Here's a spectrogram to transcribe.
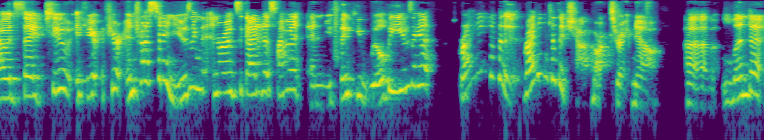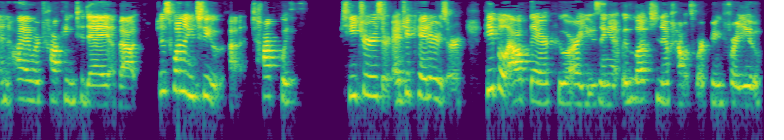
I would say too, if you're if you're interested in using the En-ROADS guided assignment and you think you will be using it, write into the write into the chat box right now. Um, Linda and I were talking today about just wanting to uh, talk with teachers or educators or people out there who are using it. We'd love to know how it's working for you.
